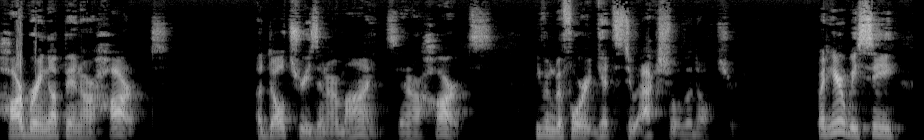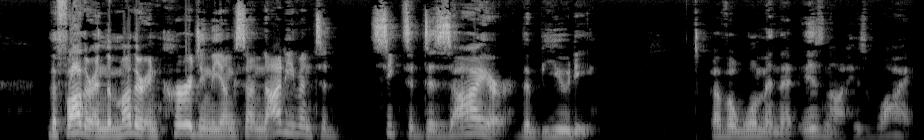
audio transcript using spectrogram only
harboring up in our heart adulteries in our minds, in our hearts, even before it gets to actual adultery. But here we see the father and the mother encouraging the young son not even to seek to desire the beauty of a woman that is not his wife.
